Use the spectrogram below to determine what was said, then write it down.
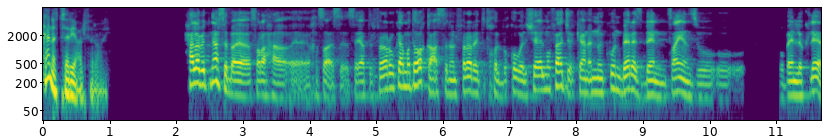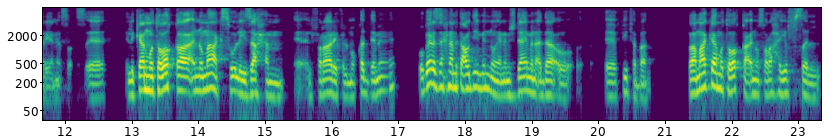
كانت سريعة الفراري حلبة تناسب آه، صراحة آه، خصائص سيارة الفراري وكان متوقع أصلًا إنه الفراري تدخل بقوة، الشيء المفاجئ كان إنه يكون بيريز بين ساينز و و وبين لوكلير يعني آه، اللي كان متوقع إنه ماكس هو اللي يزاحم الفراري في المقدمة، وبيريز إحنا متعودين منه يعني مش دايمًا أداؤه في ثبات، فما كان متوقع إنه صراحة يفصل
